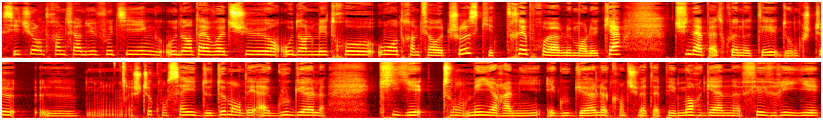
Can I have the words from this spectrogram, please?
si tu es en train de faire du footing ou dans ta voiture ou dans le métro ou en train de faire autre chose, qui est très probablement le cas, tu n'as pas de quoi noter. Donc je te, euh, je te conseille de demander à Google qui est ton meilleur ami. Et Google, quand tu vas taper Morgane février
